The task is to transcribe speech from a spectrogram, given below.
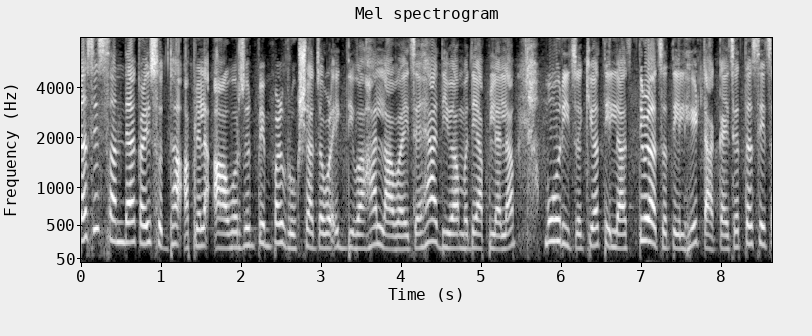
तसेच संध्याकाळी सुद्धा आपल्याला आवर्जून पिंपळ वृक्षाजवळ एक दिवा हा लावायचा आहे. ह्या दिव्यामध्ये आपल्याला मोहरीचं किंवा तिला तिळाचं तेल हे टाकायचं तसेच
